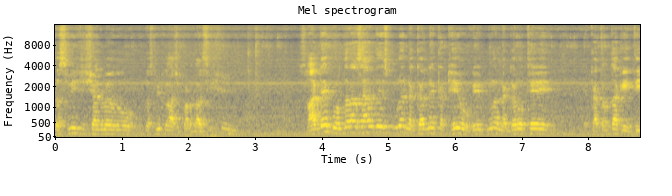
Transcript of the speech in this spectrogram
ਦਸਵੀਂ ਚ ਸ਼ਾਇਦ ਮੈਂ ਉਦੋਂ ਦਸਵੀਂ ਕਲਾਸ ਪੜ੍ਹਦਾ ਸੀ। ਸਾਡੇ ਗੁਰਦੁਆਰਾ ਸਾਹਿਬ ਦੇ ਇਸ ਪੂਰੇ ਨਗਰ ਨੇ ਇਕੱਠੇ ਹੋ ਕੇ ਪੂਰਾ ਨਗਰ ਉੱਥੇ ਇਕੱਤਰਤਾ ਕੀਤੀ।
